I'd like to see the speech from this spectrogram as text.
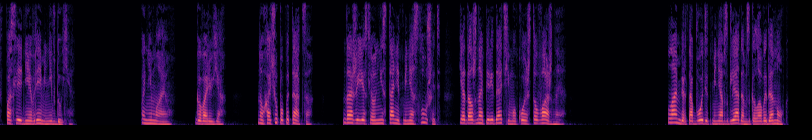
в последнее время не в духе. «Понимаю», — говорю я, — «но хочу попытаться. Даже если он не станет меня слушать, я должна передать ему кое-что важное». Ламберт обводит меня взглядом с головы до ног,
